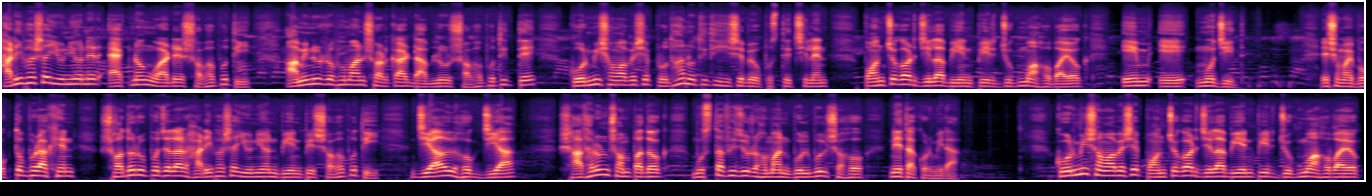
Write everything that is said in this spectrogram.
হারিভাষা ইউনিয়নের এক নং ওয়ার্ডের সভাপতি আমিনুর রহমান সরকার ডাবলুর সভাপতিত্বে কর্মী সমাবেশে প্রধান অতিথি হিসেবে উপস্থিত ছিলেন পঞ্চগড় জেলা বিএনপির যুগ্ম আহ্বায়ক এম এ মজিদ। এ সময় বক্তব্য রাখেন সদর উপজেলার হারিভাষা ইউনিয়ন বিএনপির সভাপতি জিয়াউল হক জিয়া, সাধারণ সম্পাদক মুস্তাফিজুর রহমান বুলবুল সহ নেতাকর্মীরা। কর্মী সমাবেশে পঞ্চগড় জেলা বিএনপির যুগ্ম আহ্বায়ক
